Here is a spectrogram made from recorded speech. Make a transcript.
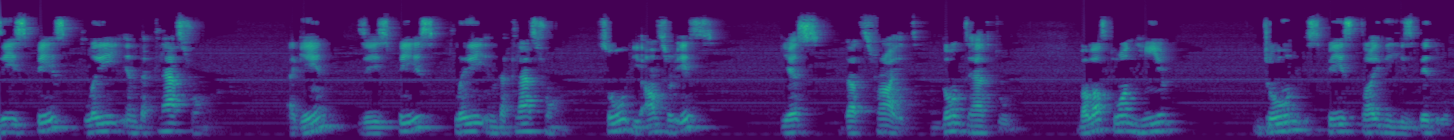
they space play in the classroom. Again, they space play in the classroom. So the answer is yes, that's right. Don't have to. The last one here, John space tidy his bedroom.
